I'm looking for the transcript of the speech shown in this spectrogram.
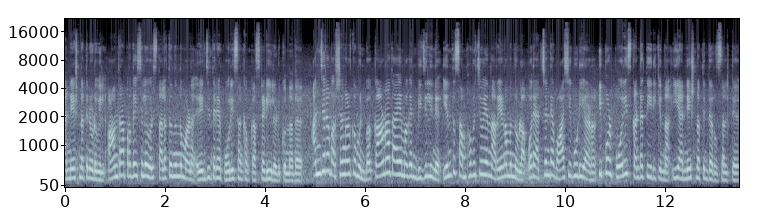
അന്വേഷണത്തിനൊടുവിൽ ആന്ധ്രാപ്രദേശിലെ ഒരു സ്ഥലത്തു നിന്നുമാണ് രഞ്ജിത്തിനെ പോലീസ് സംഘം കസ്റ്റഡിയിലെടുക്കുന്നത്. അഞ്ചര വർഷങ്ങൾക്ക് മുൻപ് കാണാതായ മകൻ ബിജിലിന് എന്ത് സംഭവിച്ചു എന്നറിയണമെന്നുള്ള ഒരച്ഛന്റെ വാശി കൂടിയാണ് ഇപ്പോൾ പോലീസ് കണ്ടെത്തിയിരിക്കുന്ന ഈ അന്വേഷണത്തിന്റെ റിസൾട്ട്.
